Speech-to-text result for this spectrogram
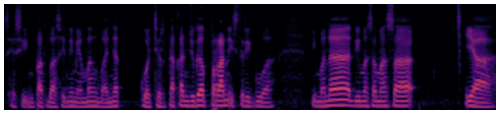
sesi 14 ini memang banyak gue ceritakan juga peran istri gue. Di mana di masa-masa ya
